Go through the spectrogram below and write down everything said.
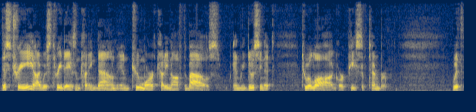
This tree I was three days in cutting down, and two more cutting off the boughs, and reducing it to a log or piece of timber. With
